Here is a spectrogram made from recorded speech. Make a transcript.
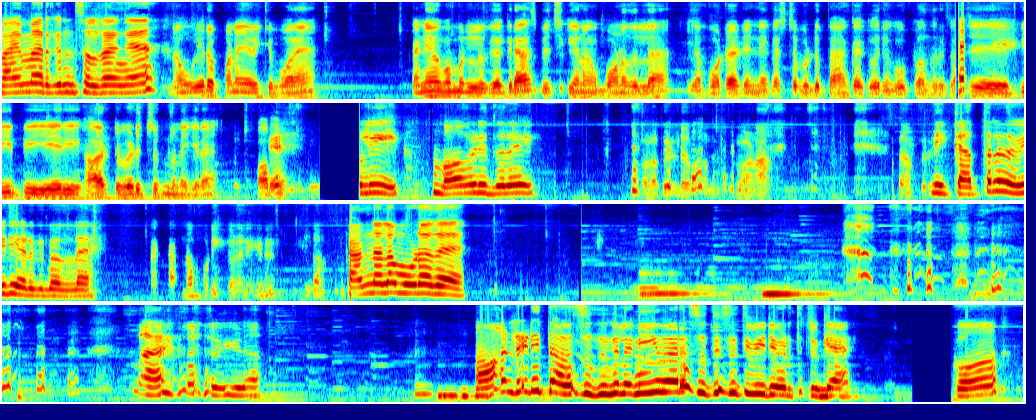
பயமா இருக்குன்னு சொல்றாங்க. நான் உயிரை பணைய வைக்க போறேன். கன்னியாகுமரியில் இருக்க கிராஸ் பீச்சுக்கே நாங்கள் போனதில்ல. என் பொட்டாட்டி என்னை கஷ்டப்பட்டு பேங்காக் வரையும் கூப்பிட்டு வந்திருக்கேன் பிபி ஏறி ஹார்ட் வெடிச்சுன்னு நினைக்கிறேன். புலி மாவடி துரை. நீ கத்துறத வீடியோ எடுக்கணும்ல. கண்ணெல்லாம் மூடாத. ஆல்ரெடி தலை சுத்துதுல நீ வேற சுத்தி சுத்தி வீடியோ எடுத்துட்டு இருக்க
